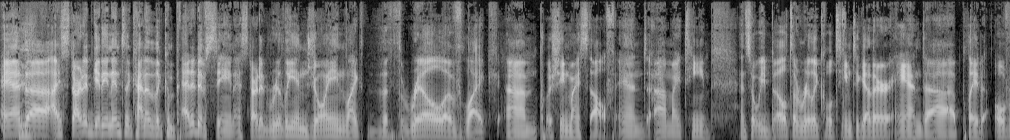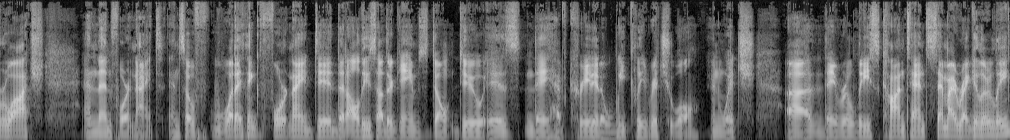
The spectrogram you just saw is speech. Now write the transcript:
and uh, I started getting into kind of the competitive scene. I started really enjoying like the thrill of like um, pushing myself and uh, my team. And so we built a really cool team together and uh, played Overwatch and then Fortnite. And so what I think Fortnite did that all these other games don't do is they have created a weekly ritual in which uh, they release content semi regularly.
